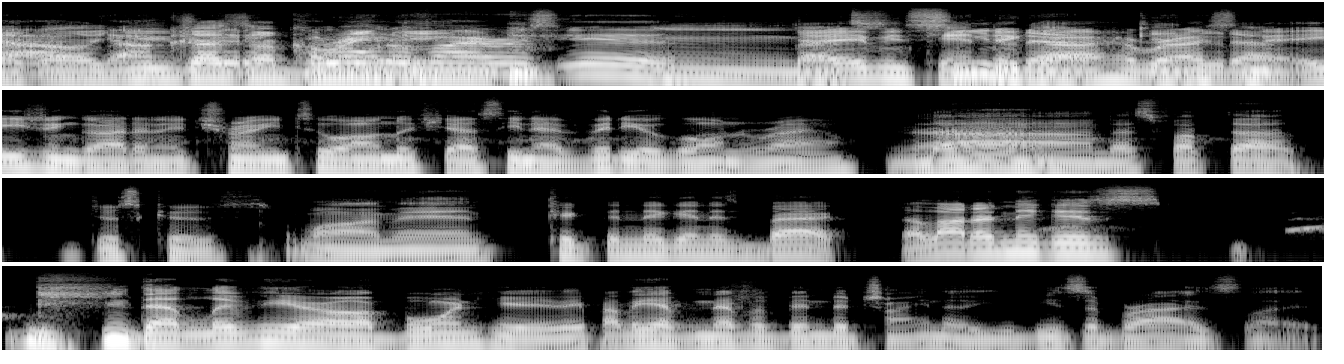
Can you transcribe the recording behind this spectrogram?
"Y'all- like, oh, y'all guys are bringing- coronavirus. Yeah, mm, I even seen a guy that. Harassing an Asian guy on a train too. I don't know if y'all seen that video going around. nah. Nah, that's fucked up. Just cause Come on, man. Kick the nigga in his back. A lot of niggas that live here are born here. They probably have never been to China. You'd be surprised. Like,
